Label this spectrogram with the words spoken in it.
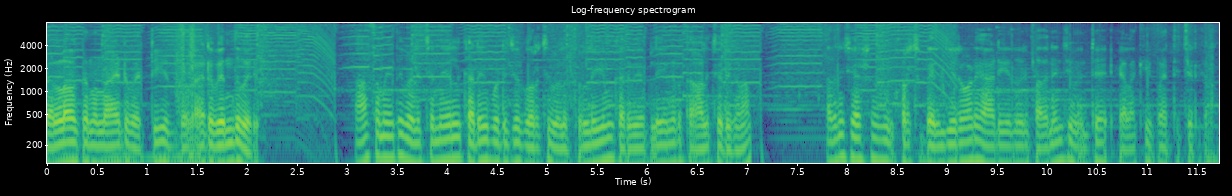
വെള്ളമൊക്കെ നന്നായിട്ട് ഇത് നന്നായിട്ട് വെന്ത് വരും. ആ സമയത്ത് വെളിച്ചെണ്ണയിൽ കടുക് പൊട്ടിച്ച് കുറച്ച് വെളുത്തുള്ളിയും കറിവേപ്പിലയും കൂടെ താളിച്ചെടുക്കണം. അതിനുശേഷം കുറച്ച് പെരിഞ്ചീരോടെ ആഡ് ചെയ്ത് ഒരു പതിനഞ്ച് മിനിറ്റ് ഇളക്കി പറ്റിച്ചെടുക്കണം.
